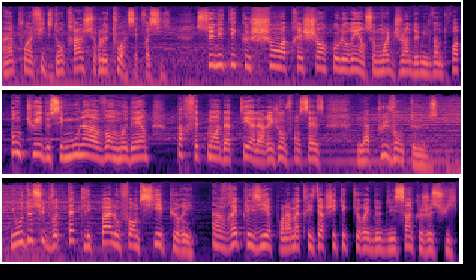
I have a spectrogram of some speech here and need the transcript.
à un point fixe d'ancrage sur le toit cette fois-ci. Ce n'était que champ après champ coloré en ce mois de juin 2023, ponctué de ces moulins à vent modernes parfaitement adaptés à la région française la plus venteuse et au-dessus de votre tête les pales aux formes si épurées. Un vrai plaisir pour la matrice d'architecture et de dessin que je suis.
